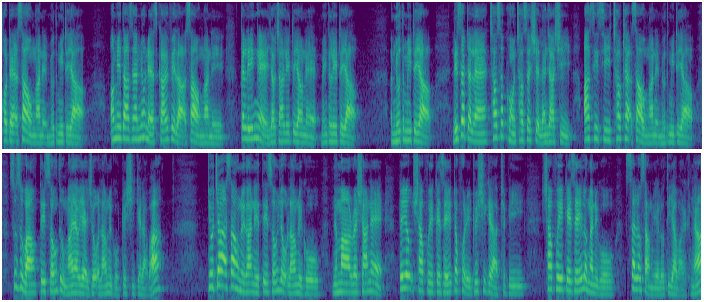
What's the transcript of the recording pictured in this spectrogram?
ဟိုတယ်အဆောက်အုံကနေအမျိုးသမီးတစ်ယောက်အမီတာဆန်မြို့နယ် Sky Villa အဆောက်အုံကနေကလေးငယ်ယောက်ျားလေးတစ်ယောက်နဲ့မိန်းကလေးတစ်ယောက်အမျိုးသမီးတစ်ယောက်52လမ်း69 68လမ်းကြားရှိ RCC 6ထပ်အဆောက်အုံကနေမျိုးသမီးတစ်ယောက်စုစုပေါင်းတေဆုံးသူ9ယောက်ရဲ့ရုပ်အလောင်းတွေကိုတွေ့ရှိခဲ့တာပါ ပြိုကျအဆောက်အုံတွေကနေတေဆုံးရုပ်အလောင်းတွေကိုမြန်မာရုရှားနဲ့တရုတ်ရှာဖွေကယ်ဆယ်ရေးတပ်ဖွဲ့တွေတွေ့ရှိခဲ့တာဖြစ်ပြီးရှာဖွေကယ်ဆယ်ရေးလုပ်ငန်းတွေကိုဆက်လုပ်ဆောင်နေတယ်လို့သိရပါတယ်ခင်ဗျာ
